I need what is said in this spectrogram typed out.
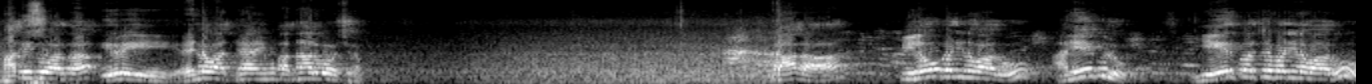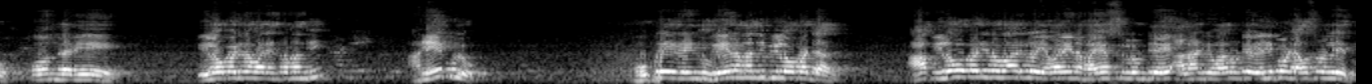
మతీసు వార్త ఇరవై రెండవ అధ్యాయము పద్నాలుగో వచనం. కాగా పిలువబడిన వారు అనేకులు ఏర్పరచబడిన వారు కొందరే. పిలువబడిన వారు ఎంతమంది? అనేకులు. ముప్పై రెండు వేల మంది పిలువబడ్డారు ఆ పిలువబడిన వారిలో ఎవరైనా భయస్సులు ఉంటే అలాంటి వారు ఉంటే వెళ్ళిపోండి అవసరం లేదు.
